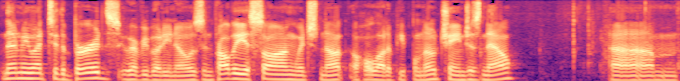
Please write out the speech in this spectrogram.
Then we went to The Byrds, who everybody knows, and probably a song which not a whole lot of people know, Changes Now. Um,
